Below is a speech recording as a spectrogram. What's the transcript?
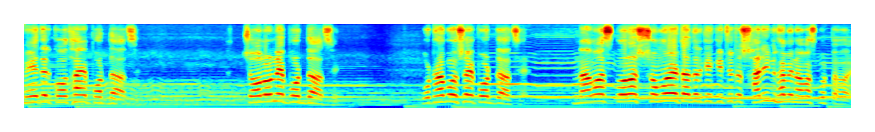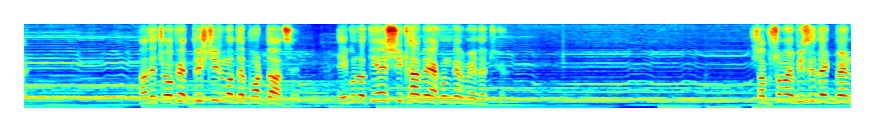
মেয়েদের কথায় পর্দা আছে, চলনে পর্দা আছে ওঠা বসায় পর্দা আছে। নামাজ পড়ার সময় তাদেরকে কিছুটা শালীনভাবে নামাজ পড়তে হয়। তাদের চোখের দৃষ্টির মধ্যে পর্দা আছে। এগুলো কে শিখাবে এখনকার মেয়েদেরকে সবসময় বিজি দেখবেন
